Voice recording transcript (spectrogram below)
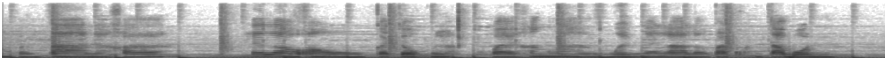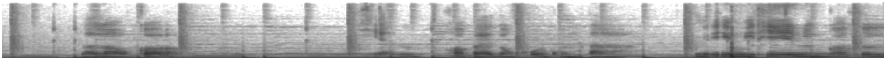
นขนตานะคะ ให้เราเอากระจกเนี่ยไว้ข้างล่างเหมือนเวลาเราปัดขนตาบน แล้วเราก็เขียนเข้าไปตรงโคนขนตา หรืออีกวิธีหนึ่งก็คือ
